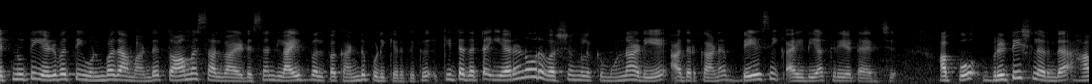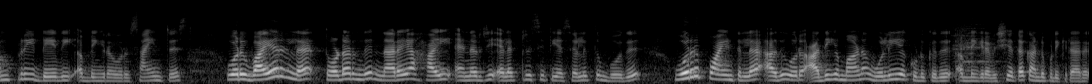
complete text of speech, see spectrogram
எட்நூற்றி எழுபத்தி ஒன்பதாம் ஆண்டு தாமஸ் ஆல்வா எடிசன் லைட் பல்பை கண்டுபிடிக்கிறதுக்கு கிட்டத்தட்ட இரநூறு வருஷங்களுக்கு முன்னாடியே அதற்கான பேசிக் ஐடியா கிரியேட் ஆயிடுச்சு அப்போது பிரிட்டிஷில் இருந்த ஹம்ப்ரி டேவி அப்படிங்கிற ஒரு சயின்டிஸ்ட் ஒரு வயரில் தொடர்ந்து நிறைய ஹை எனர்ஜி எலக்ட்ரிசிட்டியை செலுத்தும் போது ஒரு பாயிண்ட்டில் அது ஒரு அதிகமான ஒளியை கொடுக்குது அப்படிங்கிற விஷயத்த கண்டுபிடிக்கிறாரு.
